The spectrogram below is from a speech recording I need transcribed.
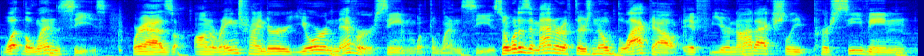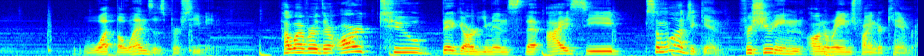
what the lens sees. Whereas on a rangefinder, you're never seeing what the lens sees. So what does it matter if there's no blackout if you're not actually perceiving what the lens is perceiving? However, there are two big arguments that I see some logic in for shooting on a rangefinder camera.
